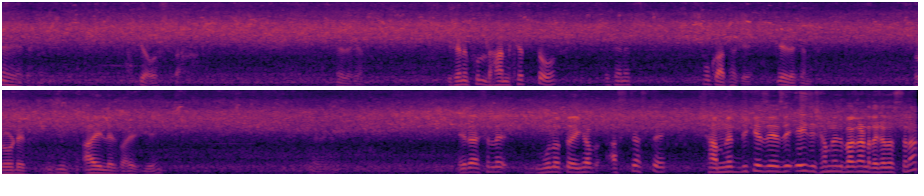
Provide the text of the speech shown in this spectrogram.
দেখেন, কি অবস্থা। দেখেন। এখানে ফুল ধান ক্ষেত তো, এখানে পোকা থাকে। এ দেখেন, রোডের আইলের পাশে গিয়ে। এরা আসলে মূলত এইসব আস্তে আস্তে সামনের দিকে যে যে এই যে সামনের বাগানটা দেখা যাচ্ছে না,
